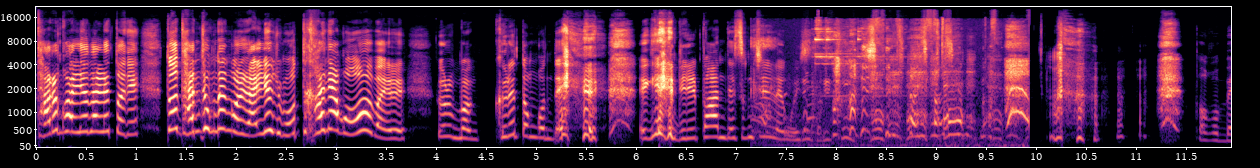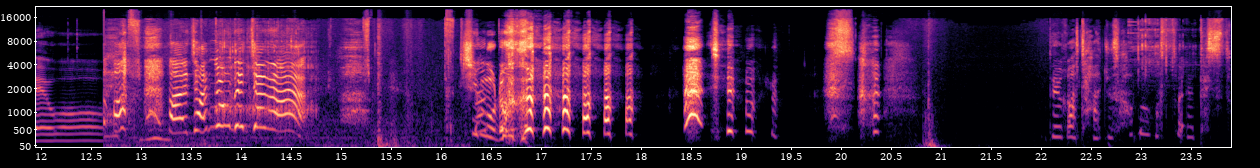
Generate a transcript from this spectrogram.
다른 거 알려 달랬더니 또 단종된 걸 알려 주면 어떡하냐고 막 이래 그럼 막 그랬던 건데 이게 릴파한테 승질내고 있어. 버거 매워. 아 단종됐잖아. 심으로. 심으로. 내가 자주 사 먹었어야 됐어.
